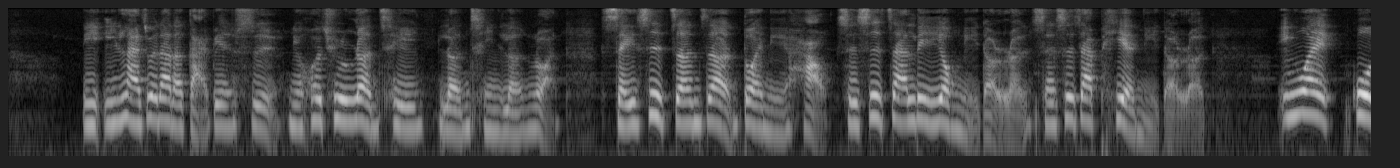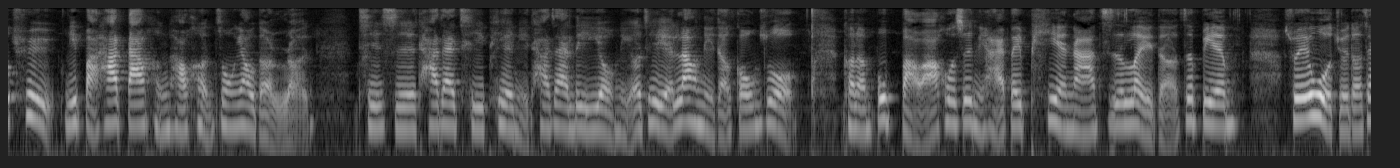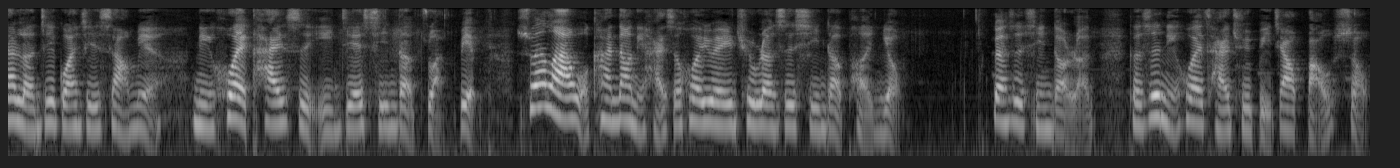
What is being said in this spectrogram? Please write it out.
你迎来最大的改变是，你会去认清人情冷暖，谁是真正对你好，谁是在利用你的人，谁是在骗你的人。因为过去你把他当很好很重要的人，其实他在欺骗你，他在利用你，而且也让你的工作可能不保啊，或是你还被骗啊之类的。这边，所以我觉得在人际关系上面，你会开始迎接新的转变。虽然我看到你还是会愿意去认识新的朋友，认识新的人，可是你会采取比较保守，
